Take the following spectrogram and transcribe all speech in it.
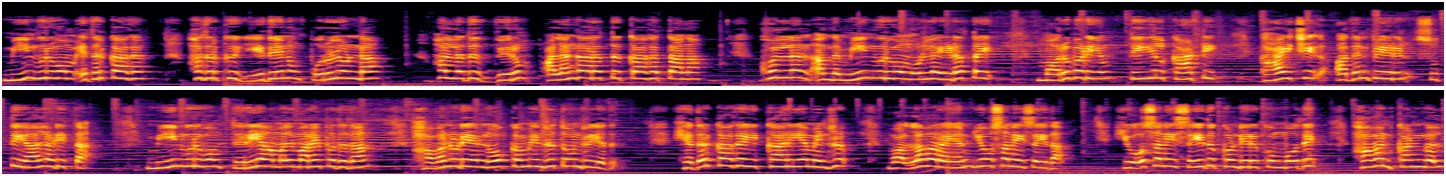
மீன் உருவம் எதற்காக? அதற்கு ஏதேனும் பொருள் உண்டா? அல்லது வெறும் அலங்காரத்துக்காகத்தானா? கொல்லன் அந்த மீன் உருவம் உள்ள இடத்தை மறுபடியும் தீயில் காட்டி காய்ச்சி அதன் பேரில் சுத்தியால் அடித்தான். மீன் உருவம் தெரியாமல் மறைப்பதுதான் அவனுடைய நோக்கம் என்று தோன்றியது. எதற்காக இக்காரியம் என்று வல்லவரையன் யோசனை செய்தான் யோசனை செய்து கொண்டிருக்கும் போதே அவன் கண்கள்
